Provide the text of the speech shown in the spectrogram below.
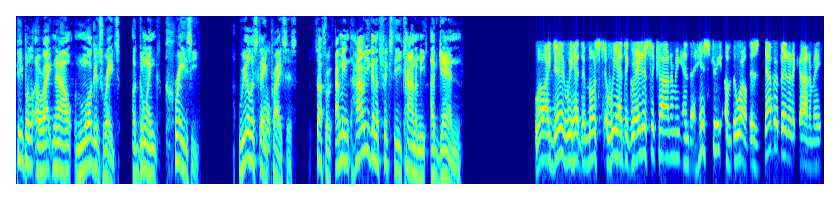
People are right now, mortgage rates are going crazy. Real estate right. prices suffer. I mean, how are you going to fix the economy again? Well, I did. We had the most, we had the greatest economy in the history of the world. There's never been an economy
